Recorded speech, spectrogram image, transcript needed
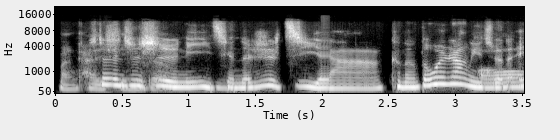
蛮开心的。甚至是你以前的日记呀、啊嗯，可能都会让你觉得，哎、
